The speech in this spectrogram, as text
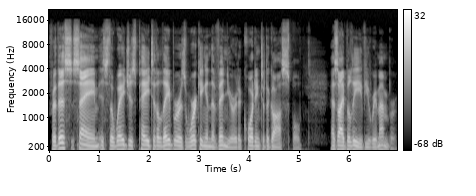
For this same is the wages paid to the laborers working in the vineyard according to the gospel, as I believe you remember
